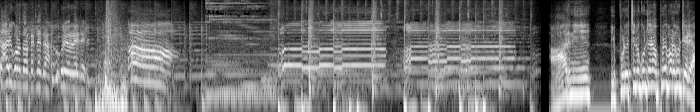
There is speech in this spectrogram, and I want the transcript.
దారి కూడా దొరకట్లేదురా. ఒరే ఒరే రే ఆరిని ఇప్పుడు వచ్చినకుంటేనే అప్పుడే పడగొట్టాడా?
